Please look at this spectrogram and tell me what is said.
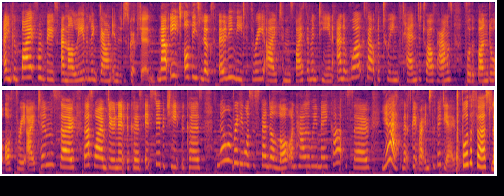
and you can buy it from Boots and I'll leave the link down in the description. Now each of these looks only need three items by 17 and it works out between 10 to 12 pounds for the bundle of three items. So that's why I'm doing it because it's super cheap because no one really wants to spend a lot on Halloween makeup. So yeah, let's get right into the video. For the first look,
